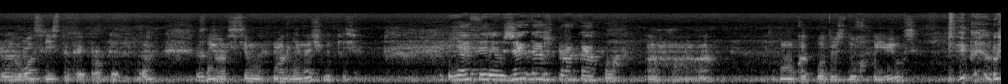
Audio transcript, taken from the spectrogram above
и у вас есть такая проблема, да? С нервной системой магний начали пить? Я феринжек даже прокапала. Ага. Ну, как бодрость духа появилась?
